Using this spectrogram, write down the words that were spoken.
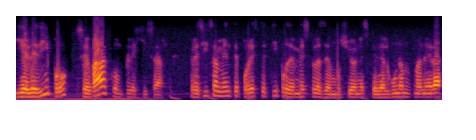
Y el Edipo se va a complejizar precisamente por este tipo de mezclas de emociones que de alguna manera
